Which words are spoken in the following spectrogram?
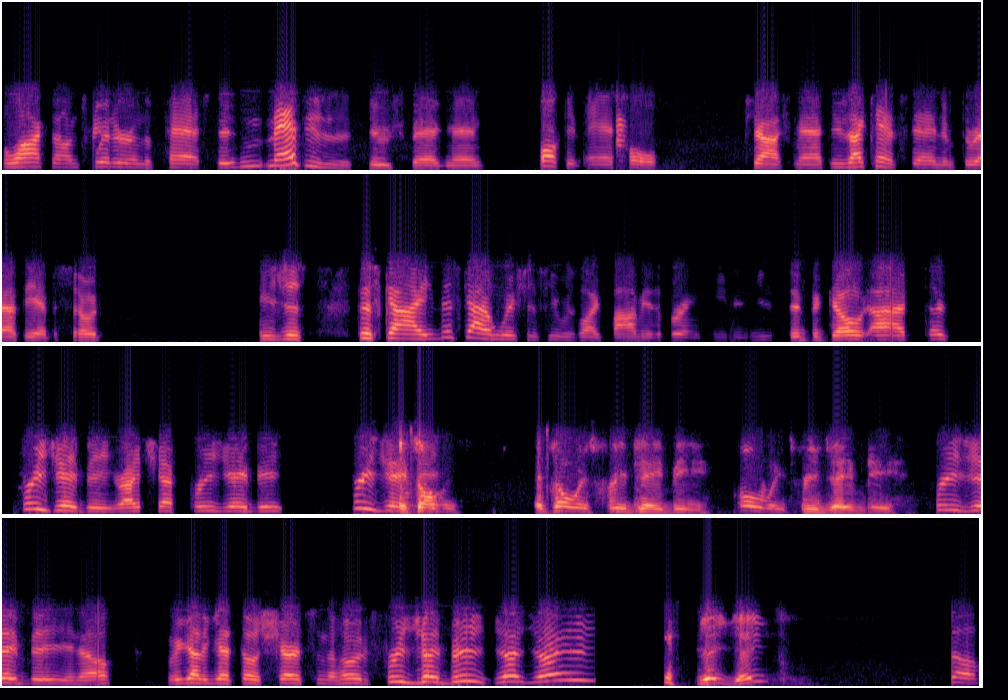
blocked on Twitter in the past. Dude, Matthews is a douchebag, man. Fucking asshole. Josh Matthews. I can't stand him throughout the episode. He's just this guy. This guy wishes he was like Bobby the Brain Heenan. He's the, the goat. Uh, free JB, right, Chef? Free JB. Free JB. It's always it's always free JB. Always free JB. Free JB. You know, we got to get those shirts in the hood. Free JB. Yeah, yeah. yeah, yeah. So,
